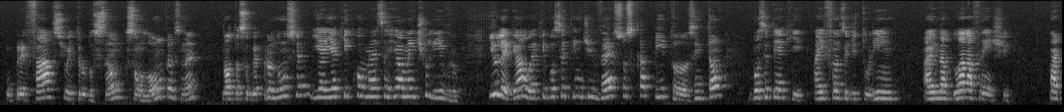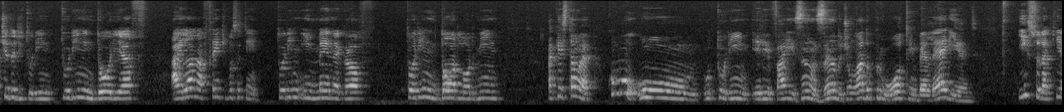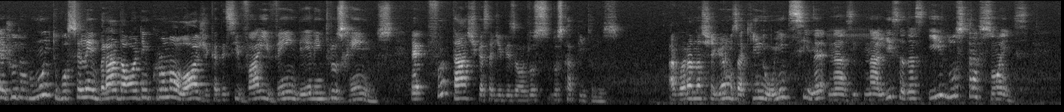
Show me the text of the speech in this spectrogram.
o prefácio, a introdução, que são longas, né? nota sobre a pronúncia, e aí aqui começa realmente o livro. E o legal é que você tem diversos capítulos, então você tem aqui a infância de Turim, aí na, lá na frente, partida de Turim, Turim em Doriath, aí lá na frente você tem Turim em Menegroth, Turim em Dorlormin. A questão é, como o, o Turim ele vai zanzando de um lado para o outro em Beleriand, isso daqui ajuda muito você lembrar da ordem cronológica desse vai e vem dele entre os reinos. É fantástica essa divisão dos, dos capítulos. Agora nós chegamos aqui no índice, né, na, na lista das ilustrações.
